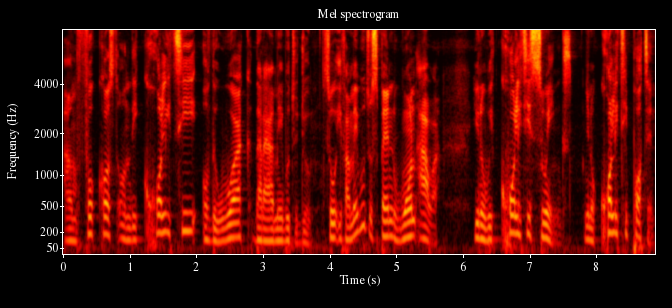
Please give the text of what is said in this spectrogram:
I'm focused on the quality of the work that I am able to do. So if I'm able to spend one hour, you know, with quality swings, you know, quality putting,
